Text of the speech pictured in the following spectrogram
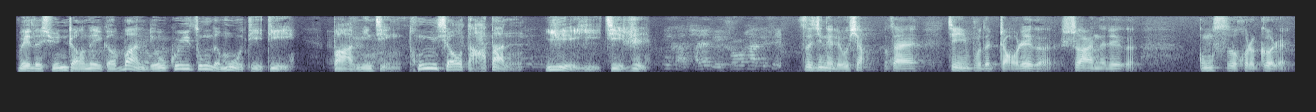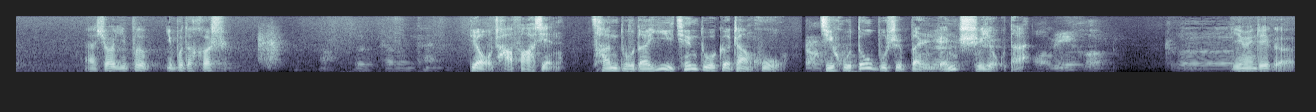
为了寻找那个万流归宗的目的地，办案民警通宵达旦，夜以继日。资金的流向，再进一步的找这个涉案的这个公司或者个人。呃，需要一步一步的核实。调查发现，参赌的一千多个账户几乎都不是本人持有的。因为这个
